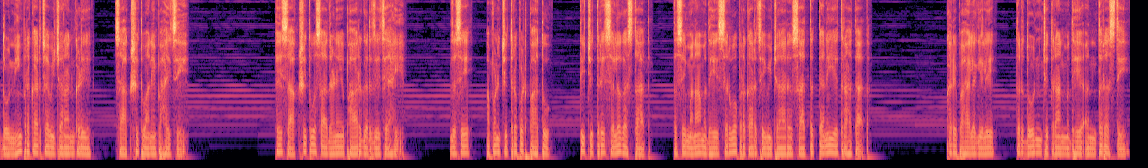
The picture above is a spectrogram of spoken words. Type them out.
दोन्ही प्रकारच्या विचारांकडे साक्षीत्वाने पाहायचे. हे साक्षीत्व साधणे फार गरजेचे आहे. जसे आपण चित्रपट पाहतो ती चित्रे सलग असतात तसे मनामध्ये सर्व प्रकारचे विचार सातत्याने येत राहतात. खरे पाहायला गेले तर दोन चित्रांमध्ये अंतर असते.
